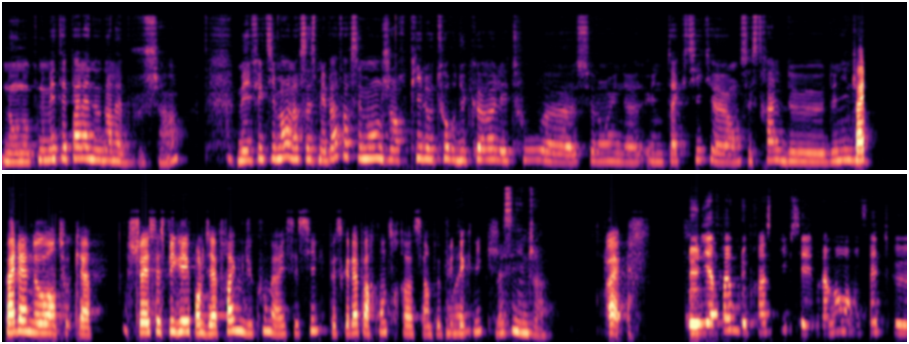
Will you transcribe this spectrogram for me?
Non, donc ne mettez pas l'anneau dans la bouche. Hein. Mais effectivement, alors ça se met pas forcément genre pile autour du col et tout, euh, selon une, une tactique euh, ancestrale de, de ninja. Pas, l'anneau en tout cas. Je te laisse expliquer pour le diaphragme du coup, Marie-Cécile, parce que là par contre, c'est un peu plus technique. Là, c'est ninja. Ouais. Le diaphragme, le principe, c'est vraiment en fait que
